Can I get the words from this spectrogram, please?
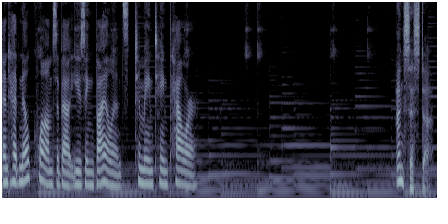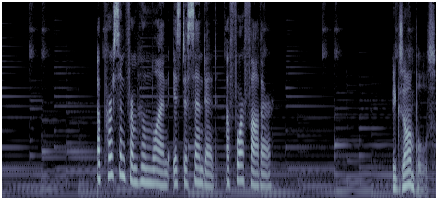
and had no qualms about using violence to maintain power. Ancestor A person from whom one is descended, a forefather. Examples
